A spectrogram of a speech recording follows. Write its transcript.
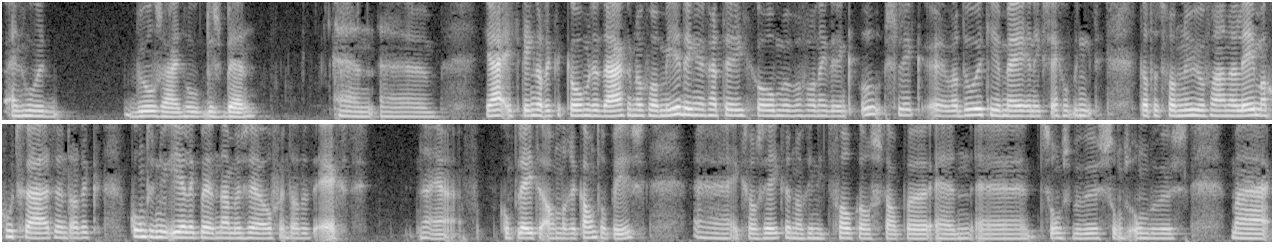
en hoe ik wil zijn, hoe ik dus ben. En uh, ja, ik denk dat ik de komende dagen nog wel meer dingen ga tegenkomen waarvan ik denk, oeh, slik, uh, wat doe ik hiermee? En ik zeg ook niet dat het van nu af aan alleen maar goed gaat en dat ik continu eerlijk ben naar mezelf en dat het echt, nou ja, compleet de andere kant op is. Uh, ik zal zeker nog in die valkuil stappen en uh, soms bewust, soms onbewust. Maar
